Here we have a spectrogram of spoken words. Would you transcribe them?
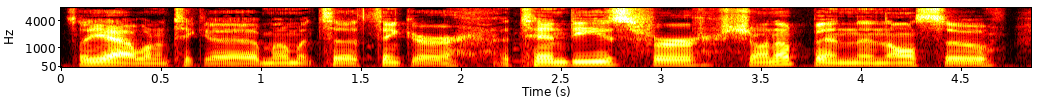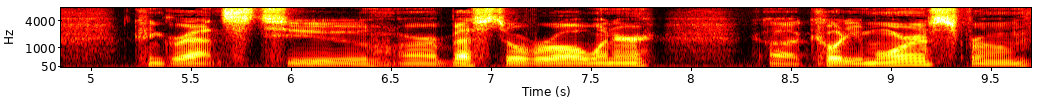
so yeah i want to take a moment to thank our attendees for showing up and then also congrats to our best overall winner uh, Cody Morris from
